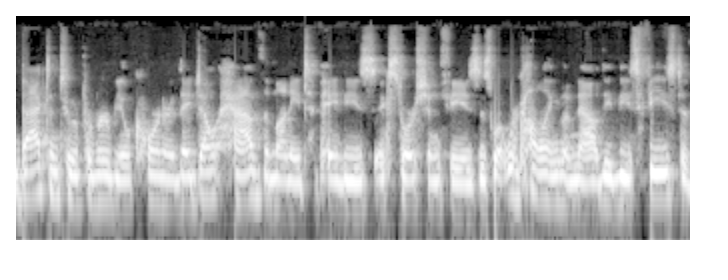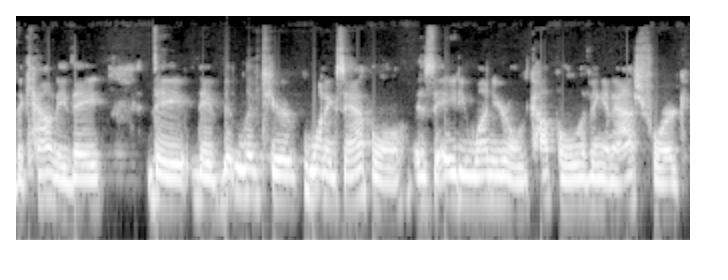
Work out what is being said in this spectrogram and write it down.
backed into a proverbial corner. They don't have the money to pay these extortion fees, is what we're calling them now. These fees to the county. They they they've lived here. One example is the 81 year old couple living in Ash Fork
